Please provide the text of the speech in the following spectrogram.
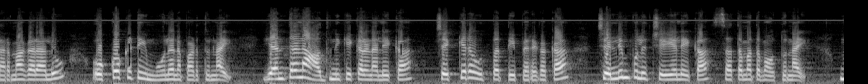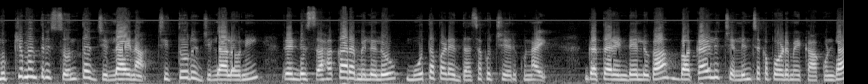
కర్మాగారాలు ఒక్కొక్కటి మూలన పడుతున్నాయి. యంత్రాల ఆధునికీకరణ లేక చక్కెర ఉత్పత్తి పెరగక చెల్లింపులు చేయలేక సతమతమవుతున్నాయి. ముఖ్యమంత్రి సొంత జిల్లా అయిన చిత్తూరు జిల్లాలోని రెండు సహకార మిల్లులు మూతపడే దశకు చేరుకున్నాయి. గత రెండేళ్ళుగా బకాయిలు చెల్లించకపోవడమే కాకుండా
